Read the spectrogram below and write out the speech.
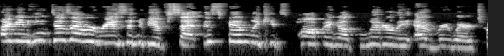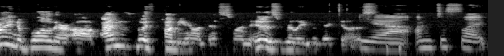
I mean, he does have a reason to be upset. This family keeps popping up literally everywhere, trying to blow their off. I'm with Pamir on this one. It is really ridiculous. Yeah, I'm just like,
